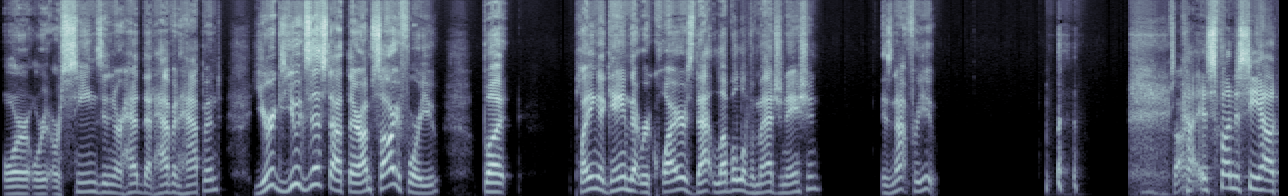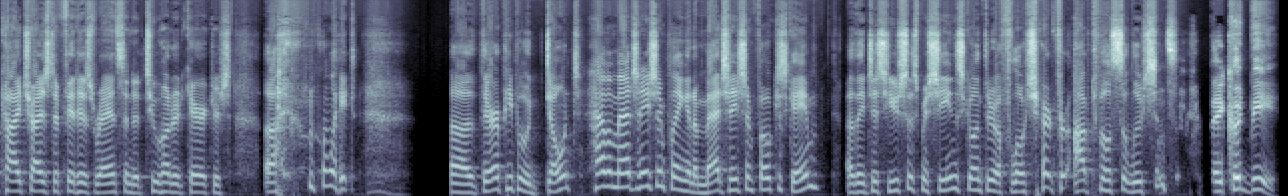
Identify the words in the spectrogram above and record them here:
or, or or scenes in their head that haven't happened you're you exist out there i'm sorry for you but playing a game that requires that level of imagination is not for you. Kai- it's fun to see how Kai tries to fit his rants into 200 characters. Uh, wait, uh, there are people who don't have imagination playing an imagination-focused game. Are they just useless machines going through a flowchart for optimal solutions? they could be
